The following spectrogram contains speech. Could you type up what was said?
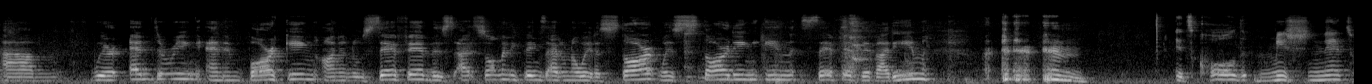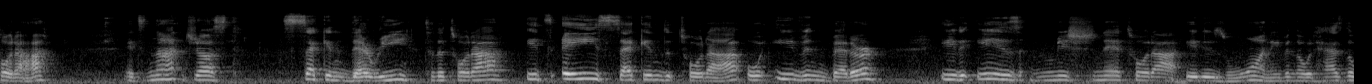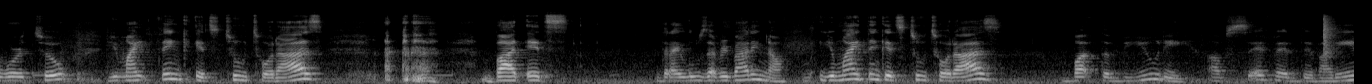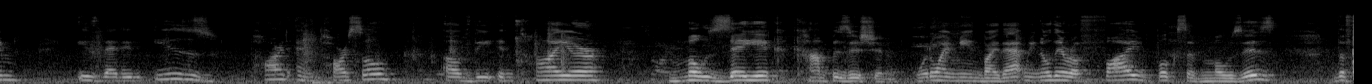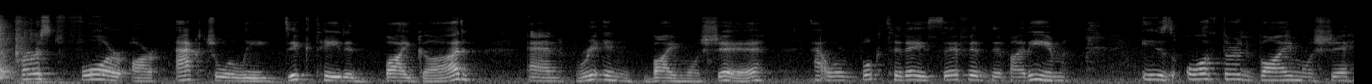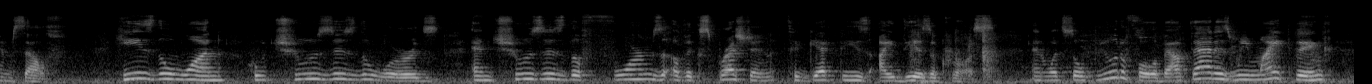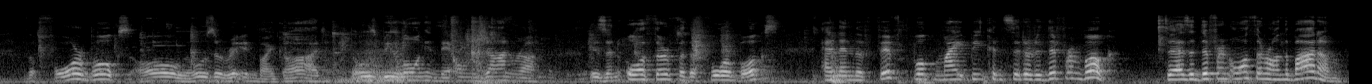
Um, we're entering and embarking on a new Sefer. There's uh, so many things, I don't know where to start. We're starting in Sefer Devarim. it's called Mishneh Torah. It's not just secondary to the Torah, it's a second Torah, or even better, it is Mishneh Torah. It is one, even though it has the word two. You might think it's two Torahs, but it's. Did I lose everybody? No. You might think it's two Torahs, but the beauty of Sefer Devarim is that it is part and parcel of the entire Mosaic composition. What do I mean by that? We know there are five books of Moses. The first four are actually dictated by God and written by Moshe. Our book today, Sefer Devarim, is authored by Moshe himself. He's the one who chooses the words and chooses the forms of expression to get these ideas across. And what's so beautiful about that is we might think the four books, oh, those are written by God. Those belong in their own genre. There's an author for the four books, and then the fifth book might be considered a different book. So it has a different author on the bottom.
